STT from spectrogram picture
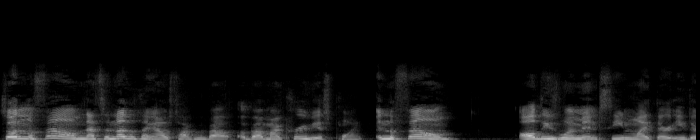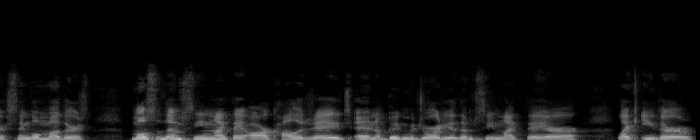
So in the film, that's another thing I was talking about about my previous point. In the film, all these women seem like they're either single mothers, most of them seem like they are college age and a big majority of them seem like they are like either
